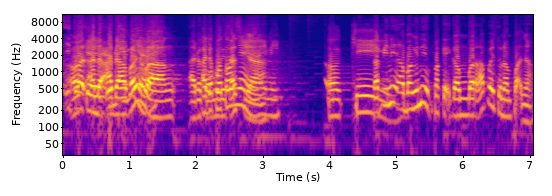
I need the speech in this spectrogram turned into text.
itu Oke, ada ada apa ini ya ya. bang ada, Ada fotonya ya ini. Oke. tapi ini abang ini pakai gambar apa itu nampaknya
